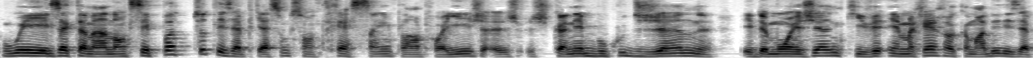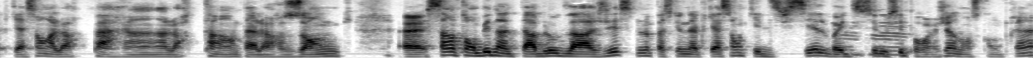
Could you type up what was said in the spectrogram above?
Oui, exactement. Donc, c'est pas toutes les applications qui sont très simples à employer. Je, connais beaucoup de jeunes et de moins jeunes qui aimeraient recommander des applications à leurs parents, à leurs tantes, à leurs oncles, euh, sans tomber dans le tableau de l'agisme, parce qu'une application qui est difficile va être difficile aussi mm-hmm. pour un jeune, on se comprend.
